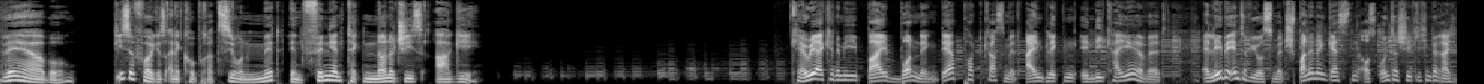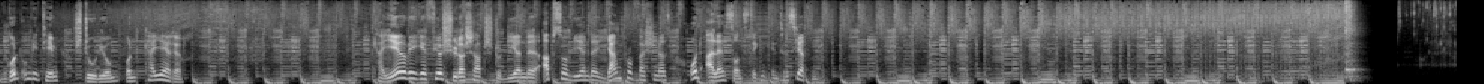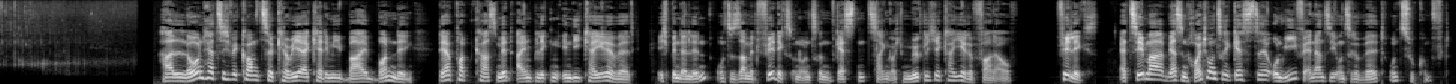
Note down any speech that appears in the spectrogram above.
Werbung. Diese Folge ist eine Kooperation mit Infineon Technologies AG. Career Academy by Bonding, der Podcast mit Einblicken in die Karrierewelt. Erlebe Interviews mit spannenden Gästen aus unterschiedlichen Bereichen rund um die Themen Studium und Karriere. Karrierewege für Schülerschaft, Studierende, Absolvierende, Young Professionals und alle sonstigen Interessierten. Hallo und herzlich willkommen zur Career Academy by Bonding, der Podcast mit Einblicken in die Karrierewelt. Ich bin der Lin und zusammen mit Felix und unseren Gästen zeigen euch mögliche Karrierepfade auf. Felix, Erzähl mal, wer sind heute unsere Gäste und wie verändern sie unsere Welt und Zukunft?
